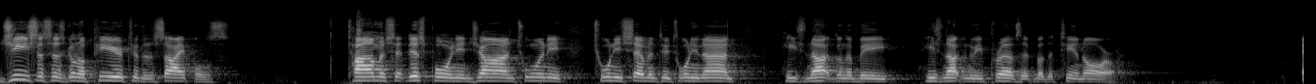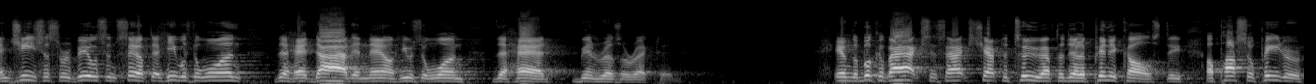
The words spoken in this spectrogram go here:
Jesus is going to appear to the disciples. Thomas, at this point in John 20, 27 to 29, he's not going to be, he's not going to be present, but the ten are. And Jesus reveals himself that he was the one that had died, and now he was the one that had been resurrected. In the book of Acts, it's Acts chapter 2, after that of Pentecost, the apostle Peter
